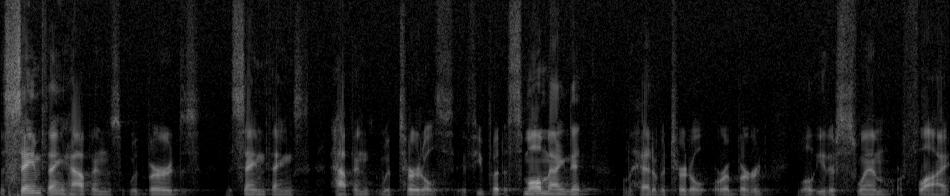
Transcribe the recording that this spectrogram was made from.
The same thing happens with birds. The same things happen with turtles. If you put a small magnet on the head of a turtle or a bird, it will either swim or fly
